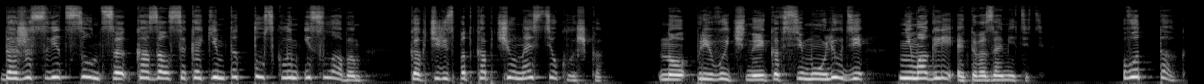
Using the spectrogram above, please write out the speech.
даже свет солнца казался каким-то тусклым и слабым, как через подкопченное стеклышко. Но привычные ко всему люди не могли этого заметить. Вот так,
